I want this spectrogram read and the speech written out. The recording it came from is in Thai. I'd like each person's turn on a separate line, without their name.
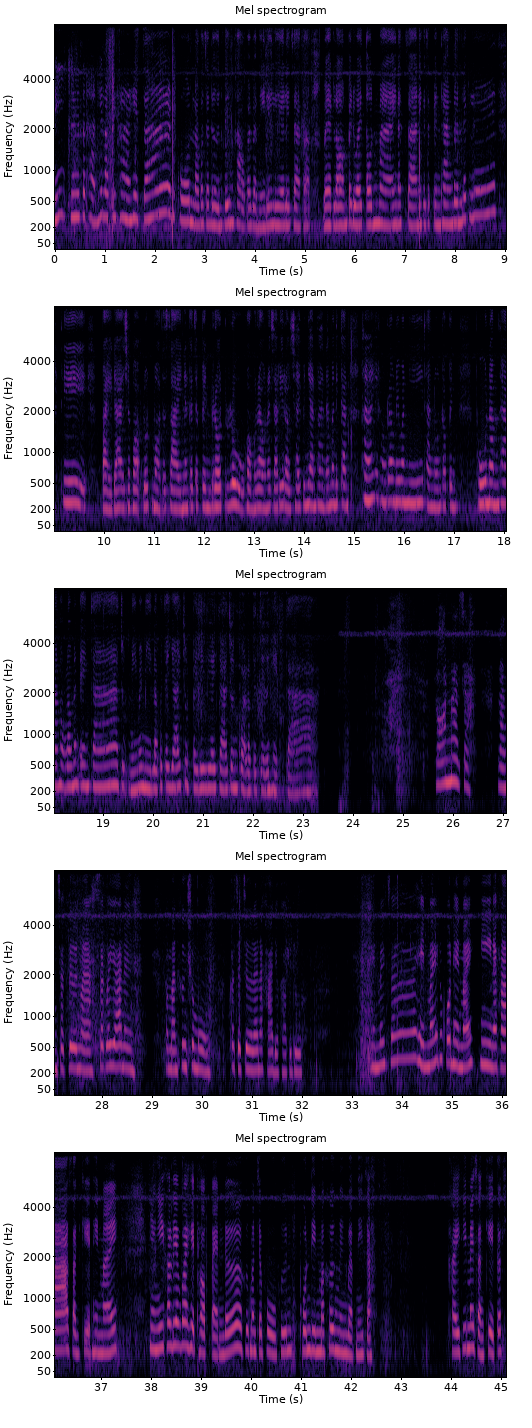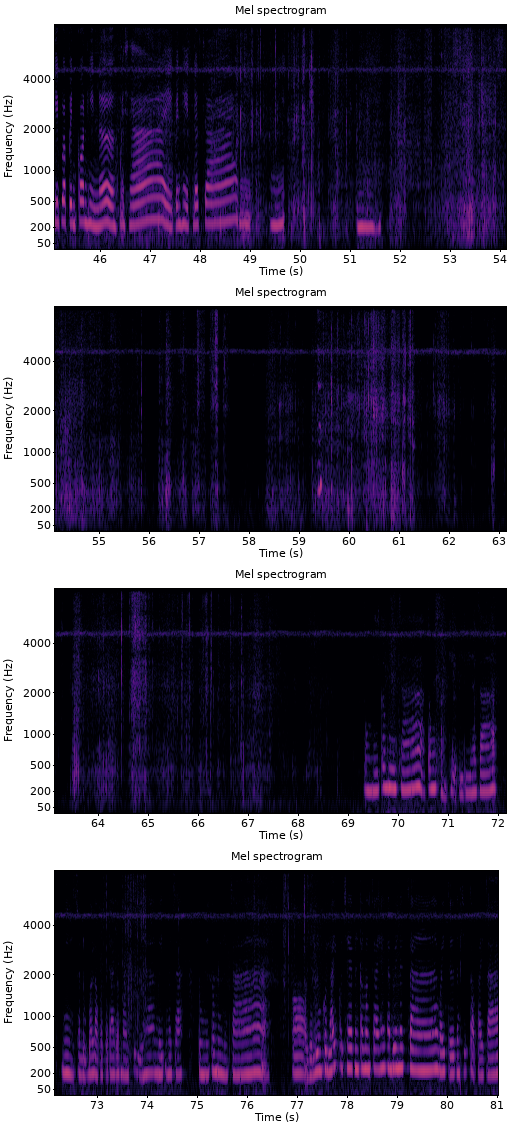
นี่คือสถานที่เราไปหาเห็ดจ้าทุกคนเราก็จะเดินขึ้นเขาไปแบบนี้เรื่อยๆเลยจ้าก็แวดล้อมไปด้วยต้นไม้นะจ๊ะนี่ก็จะเป็นทางเดินเล็กๆ ที่ไปได้เฉพาะรถมอเตอร์ไซค์นั่นก็จะเป็นรถหรูของเรานะจ๊ะที่เราใช้เป็นยานพาหนะมาในการหาเห็ดของเราในวันนี้ ทางโน้นก็เป็นผู้นำทางของเรานั่นเองจ้า จุดนี้ไม่มีเราก็จะย้ายจุดไปเรื่อยๆจ้าจนกว่าเราจะเจอเห็ดจ้า ร้อนมากจ้ะหลังจากเดินมาสักระยะหนึ่ง ประมาณครึ่งชั่วโมงก็จะเจอแล้วนะคะ เดี๋ยวพาไปดู เห็นไหมจ้าเห็นไหมทุกคนเห็นไหมนี่นะคะ สังเกตเห็นไหมอย่างนี้เขาเรียกว่าเห็ดถอบแปนเดอร์คือมันจะโผล่พื้นพ้นดินมาครึ่งหนึ่งแบบนี้จ้ะใครที่ไม่สังเกตก็คิดว่าเป็นก้อนหินเนอร์ไม่ใช่ เป็นเห็ดนะจ้านี่ตรงนี้นี่ ตรงนี้ก็มีจ้า ต้องสังเกตดีๆนะจ๊ะ นี่สรุปว่าเราก็จะได้ประมาณ 4-5 เม็ดนะจ๊ะ ตรงนี้ก็มีจ้า ก็อย่าลืมกดไลค์ กดแชร์เป็นกำลังใจให้กันด้วยนะจ๊ะ ไว้เจอกันคลิปต่อไปจ้า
